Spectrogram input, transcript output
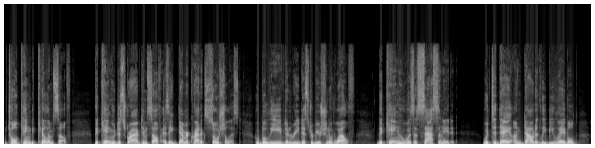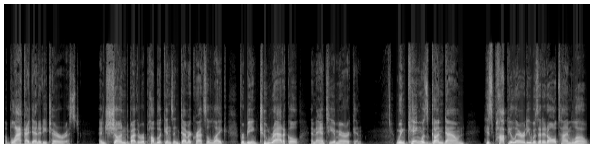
and told King to kill himself, the king who described himself as a democratic socialist who believed in redistribution of wealth, the king who was assassinated, would today undoubtedly be labeled a black identity terrorist and shunned by the Republicans and Democrats alike for being too radical and anti American. When King was gunned down, his popularity was at an all time low.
